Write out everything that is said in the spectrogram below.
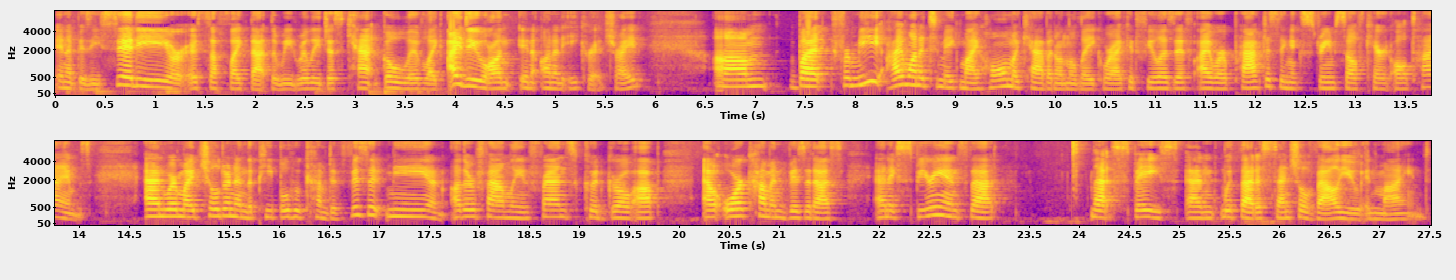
in a busy city or stuff like that, that we really just can't go live like I do on in on an acreage, right? Um, but for me, I wanted to make my home a cabin on the lake where I could feel as if I were practicing extreme self care at all times and where my children and the people who come to visit me and other family and friends could grow up Uh, or come and visit us and experience that that space and with that essential value in mind.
